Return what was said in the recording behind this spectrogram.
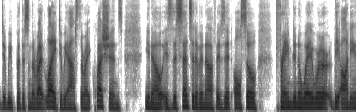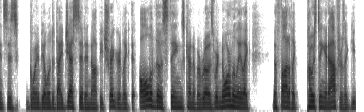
did we put this in the right light? Did we ask the right questions? You know, is this sensitive enough? Is it also framed in a way where the audience is going to be able to digest it and not be triggered? Like that, all of those things kind of arose where normally like the thought of like posting it after is like, you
